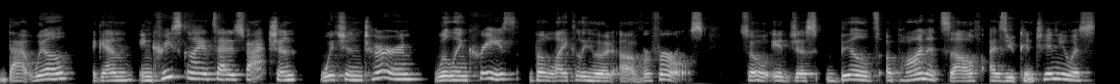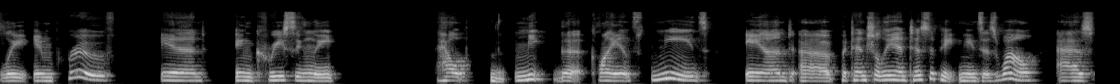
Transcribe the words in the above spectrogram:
that will, again, increase client satisfaction, which in turn will increase the likelihood of referrals. So it just builds upon itself as you continuously improve and increasingly help meet the client's needs and uh, potentially anticipate needs as well as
